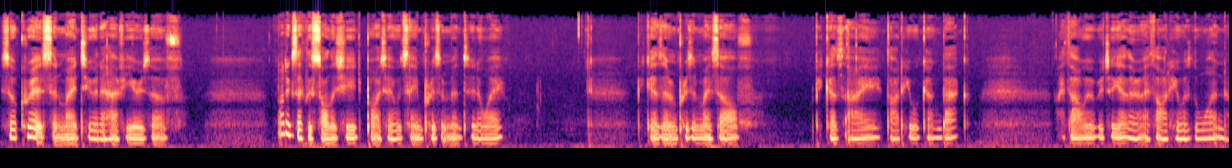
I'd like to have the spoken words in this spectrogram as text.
So, Chris and my two and a half years of not exactly solitude, but I would say imprisonment in a way. Because I imprisoned myself, because I thought he would come back. I thought we would be together. I thought he was the one.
